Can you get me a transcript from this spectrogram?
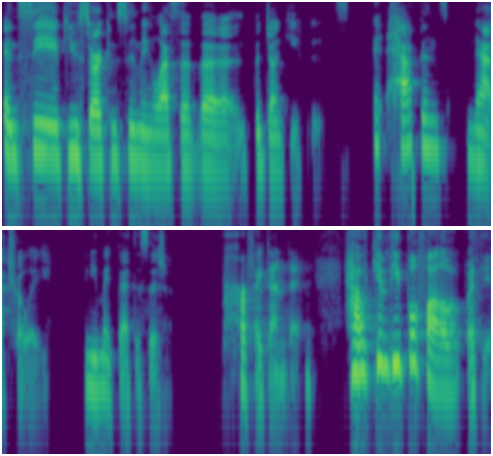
and see if you start consuming less of the the junky foods. It happens naturally when you make that decision. Perfect ending. How can people follow up with you?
